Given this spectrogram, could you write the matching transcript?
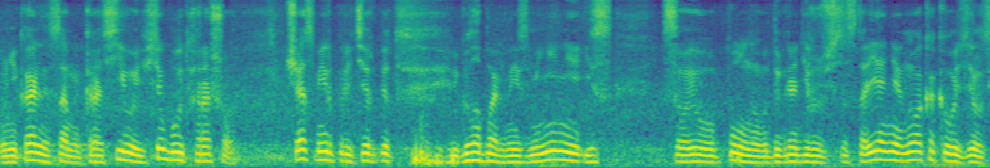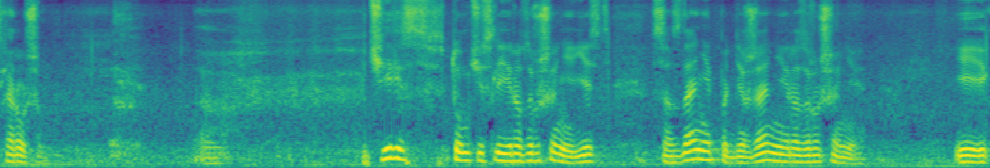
уникальный, самый красивый, все будет хорошо. Сейчас мир претерпит глобальные изменения из своего полного деградирующего состояния. Ну а как его сделать хорошим? Через, в том числе и разрушение, есть создание, поддержание и разрушение. И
